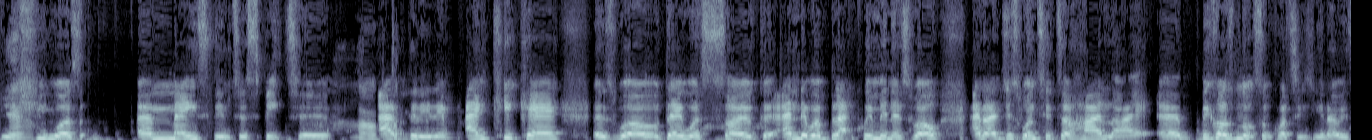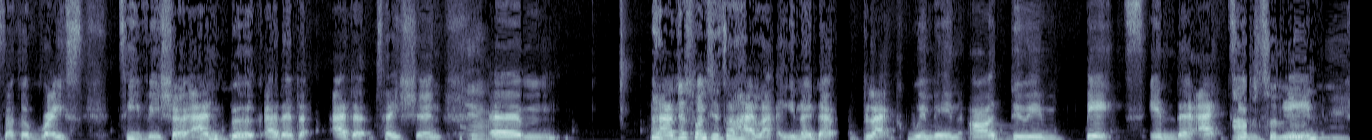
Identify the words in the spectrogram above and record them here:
Yeah. she was amazing to speak to. I love that. Absolutely. And Kike as well. They were so good. And they were black women as well. And I just wanted to highlight, um, because Noughts and Crosses, you know, it's like a race TV show and book ad- adaptation. Yeah. Um, And I just wanted to highlight, you know, that black women are doing bits in the acting scene,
